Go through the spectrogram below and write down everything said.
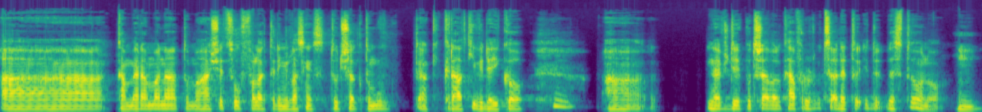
a kameramana Tomáše Coufala, který mi vlastně točil k tomu nějaký krátký videjko mm. a nevždy je potřeba velká produkce a jde to i bez toho. No. Hmm.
